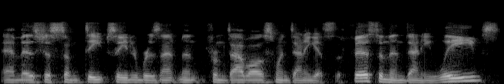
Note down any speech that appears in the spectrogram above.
and there's just some deep seated resentment from Davos when Danny gets the fist, and then Danny leaves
